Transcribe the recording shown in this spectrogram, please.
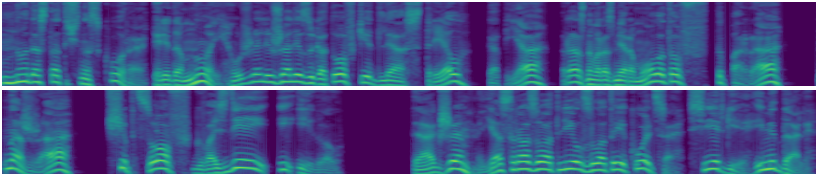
но достаточно скоро передо мной уже лежали заготовки для стрел, копья, разного размера молотов, топора, ножа, щипцов, гвоздей и игл. Также я сразу отлил золотые кольца, серьги и медаль.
